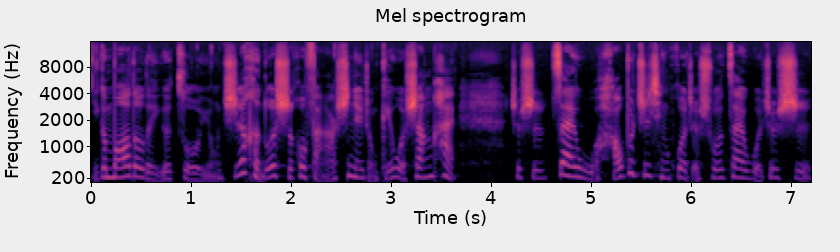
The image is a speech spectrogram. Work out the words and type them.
一个 model 的一个作用。其实很多时候反而是那种给我伤害，就是在我毫不知情，或者说在我就是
